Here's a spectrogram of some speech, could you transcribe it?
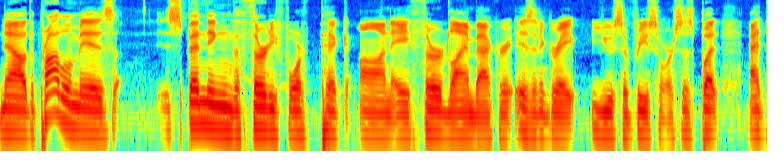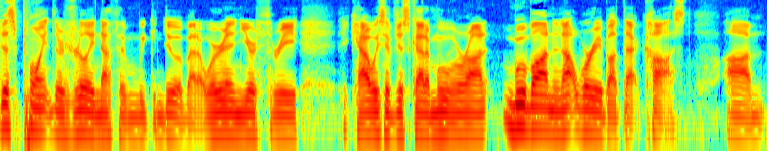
Now the problem is spending the 34th pick on a third linebacker isn't a great use of resources, but at this point there's really nothing we can do about it. We're in year 3. The Cowboys have just got to move around move on and not worry about that cost. Um,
